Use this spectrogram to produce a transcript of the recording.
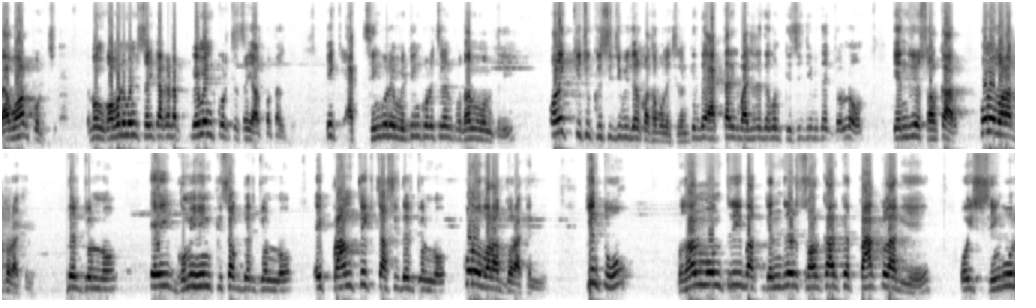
ব্যবহার করছে এবং গভর্নমেন্ট সেই টাকাটা পেমেন্ট করছে সেই হাসপাতালকে। ঠিক এক সিঙ্গুরে মিটিং করেছিলেন প্রধানমন্ত্রী। অনেক কিছু কৃষিজীবীদের কথা বলেছিলেন। কিন্তু এক তারিখ বাজেটে দেখুন কৃষিজীবীদের জন্য কেন্দ্রীয় সরকার কোনো বরাদ্দ রাখেনি। এদের জন্য, এই ভূমিহীন কৃষকদের জন্য, এই প্রান্তিক চাষিদের জন্য কোনো বরাদ্দ রাখেননি। কিন্তু প্রধানমন্ত্রী বা কেন্দ্রের সরকারকে তাক লাগিয়ে ওই সিঙ্গুর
